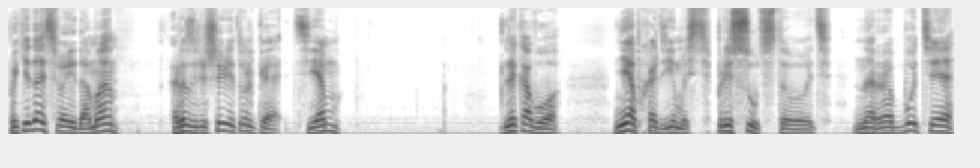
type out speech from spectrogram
Покидать свои дома разрешили только тем, для кого необходимость присутствовать на работе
